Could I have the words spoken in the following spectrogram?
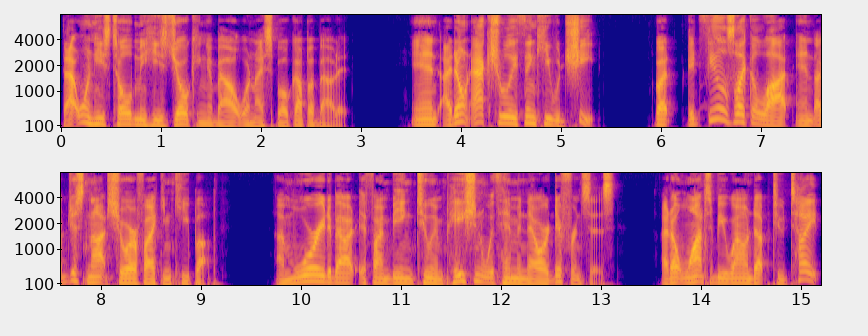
That one he's told me he's joking about when I spoke up about it. And I don't actually think he would cheat, but it feels like a lot, and I'm just not sure if I can keep up. I'm worried about if I'm being too impatient with him and our differences. I don't want to be wound up too tight,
